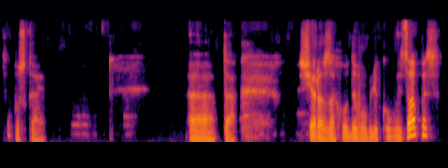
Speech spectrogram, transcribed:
Запускаємо. Е, так. Ще раз заходимо в обліковий запис.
